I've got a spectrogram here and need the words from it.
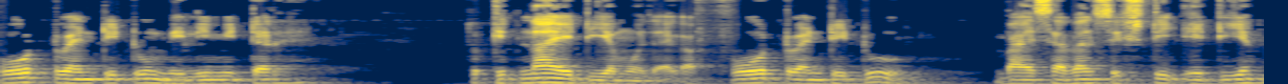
फोर ट्वेंटी टू मिलीमीटर है। तो कितना एटीएम हो जाएगा? Four twenty two by seven sixty ATM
